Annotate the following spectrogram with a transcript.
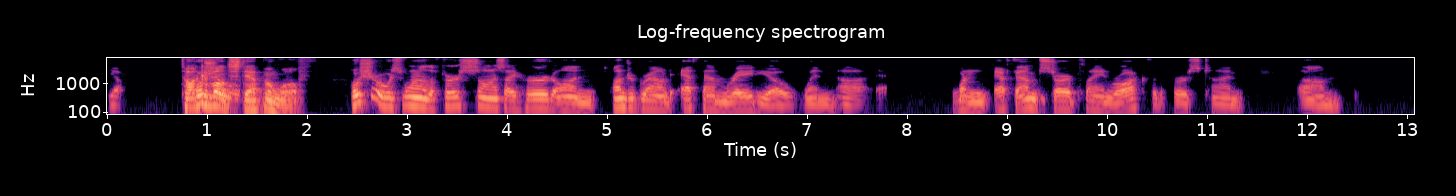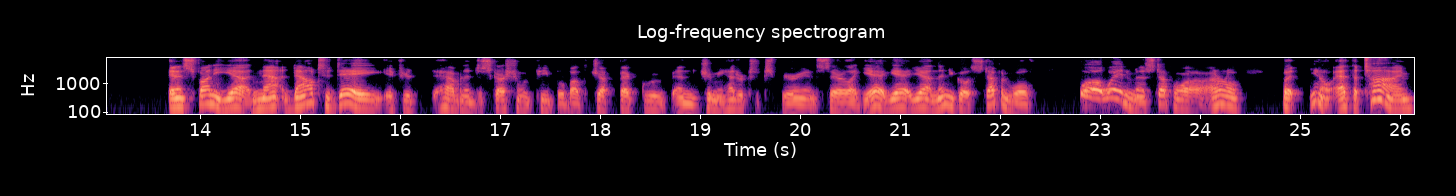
Yep. Talk Pusher, about Steppenwolf. Pusher was one of the first songs I heard on underground FM radio when uh, when FM started playing rock for the first time. Um, and it's funny, yeah. Now, now today, if you're having a discussion with people about the Jeff Beck group and the Jimi Hendrix experience, they're like, "Yeah, yeah, yeah," and then you go Steppenwolf well, wait a minute, Steppenwolf, I don't know. But, you know, at the time,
